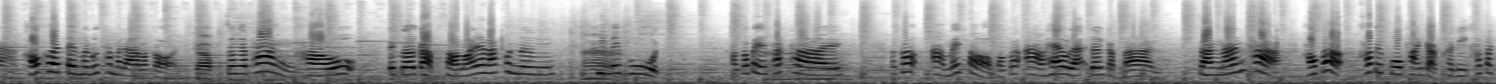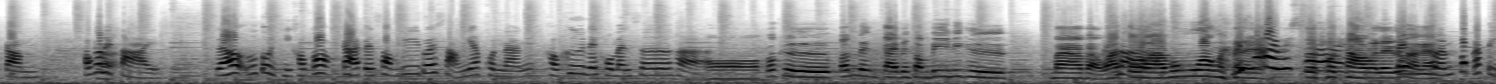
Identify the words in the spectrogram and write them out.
นะเขาเคยเป็นมนุษย์ธรรมดามาก่อน ครับ จนกระทั่งเขาไปเจอกับสาวน้อยน่ารักคนหนึ่งอ่า ที่ไม่พูด เขาก็ไปทักทาย แล้วก็อ้าวไม่ตอบเขาก็อ้าวแห้วและเดินกลับบ้าน จากนั้นค่ะ เขาก็เข้าไปพัวพันกับคดีฆาตกรรม เขาก็เลยตาย แล้วรู้ตัวอีกทีเขาก็กลายเป็นซอมบี้ด้วยสาวเงียบคนนั้น เขาคือเนโครแมนเซอร์ค่ะ อ๋อ ก็คือแป๊บนึงกลายเป็นซอมบี้นี่คือ มาแบบว่าค่ะตัวม่วงๆมาเลยไม่ใช่ไม่ใช่ตัวเทาๆมาเลยหรือเป็นเปล่าเหมือคะนปกติ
